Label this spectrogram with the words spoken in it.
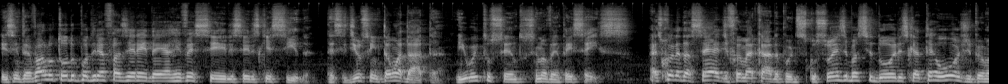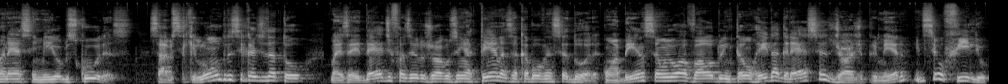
esse intervalo todo poderia fazer a ideia arrefecer e ser esquecida. Decidiu-se então a data, 1896. A escolha da sede foi marcada por discussões e bastidores que até hoje permanecem meio obscuras. Sabe-se que Londres se candidatou, mas a ideia de fazer os jogos em Atenas acabou vencedora, com a bênção e o aval do então rei da Grécia, Jorge I, e de seu filho,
